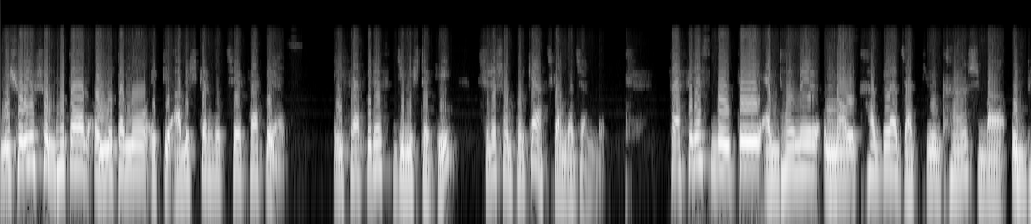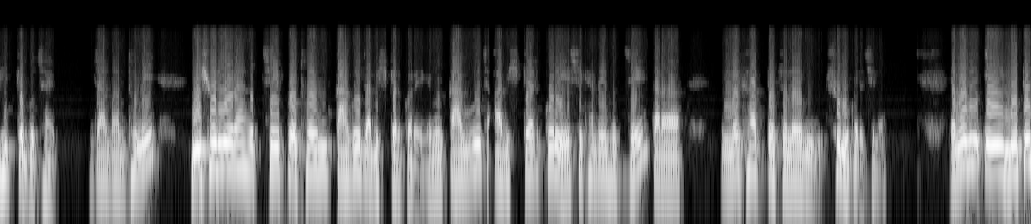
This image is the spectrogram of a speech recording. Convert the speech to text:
মিশরীয় সভ্যতার অন্যতম একটি আবিষ্কার হচ্ছে ফ্যাপিরাস। এই ফ্যাপিরাস জিনিসটা কি? সেটা সম্পর্কে আজকে আমরা জানব। ফ্যাপিরাস বলতে এক ধরনের নলখাগলা জাতীয় ঘাস বা উদ্ভিদকে বোঝায়, যার মাধ্যমে মিশরীয়রা হচ্ছে প্রথম কাগজ আবিষ্কার করে এবং কাগজ আবিষ্কার করে সেখানে হচ্ছে তারা লেখার প্রচলন শুরু করেছিল। এবং এই নতুন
